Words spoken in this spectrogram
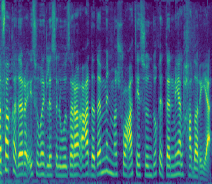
تفقد رئيس مجلس الوزراء عددا من مشروعات صندوق التنمية الحضرية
